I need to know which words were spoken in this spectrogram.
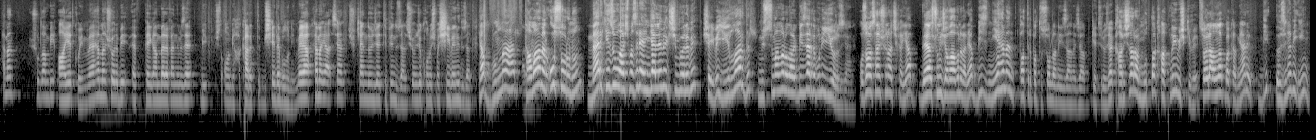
Hemen şuradan bir ayet koyayım veya hemen şöyle bir peygamber efendimize bir işte ona bir hakarette bir şeyde bulunayım veya hemen ya sen şu kendi önce tipini düzelt, şu önce konuşma şiveni düzelt. Ya bunlar tamamen o sorunun merkeze ulaşmasını engellemek için böyle bir şey ve yıllardır Müslümanlar olarak bizler de bunu yiyoruz yani. O zaman sen şunu açıkla ya veya şunun cevabını ver ya biz niye hemen patır patır sorulan izahına cevap getiriyoruz ya karşı taraf mutlak haklıymış gibi. Söyle anlat bakalım yani bir özüne bir in.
